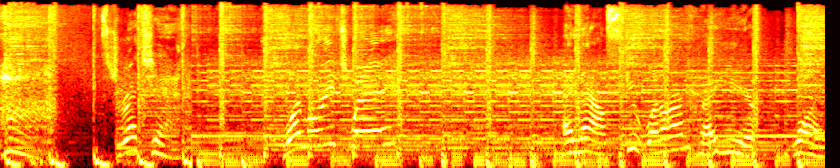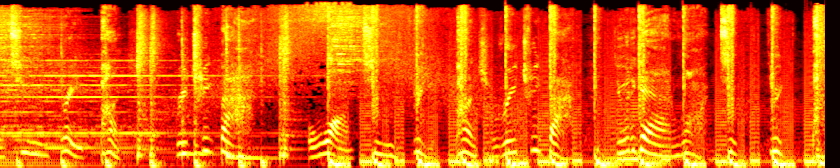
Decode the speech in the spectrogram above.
Stretch it. One more each way. And now scoot one arm right here. One, two, three, punch. Retreat back. One, two, three, punch. Retreat back. Do it again. One, two, three, punch.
